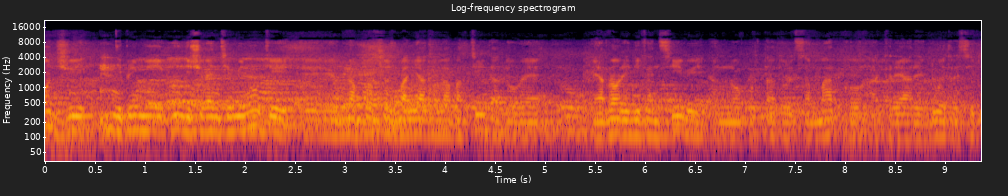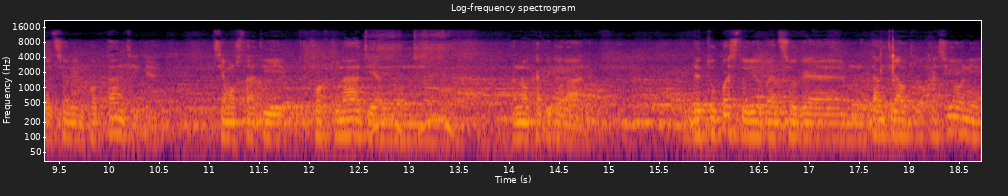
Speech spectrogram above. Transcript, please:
oggi i primi 15-20 minuti eh, un approccio sbagliato alla partita dove errori difensivi hanno portato il San Marco a creare due o tre situazioni importanti che siamo stati fortunati a non, a non capitolare. Detto questo io penso che in tante altre occasioni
